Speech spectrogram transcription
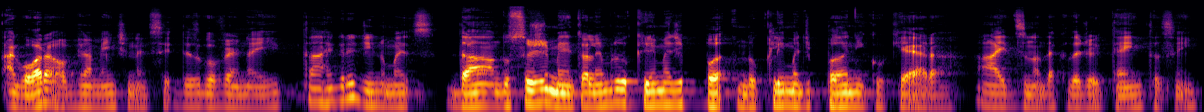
Agora, obviamente, né? Esse desgoverno aí tá regredindo, mas da, do surgimento. Eu lembro do clima, de, do clima de pânico que era a AIDS na década de 80, assim.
